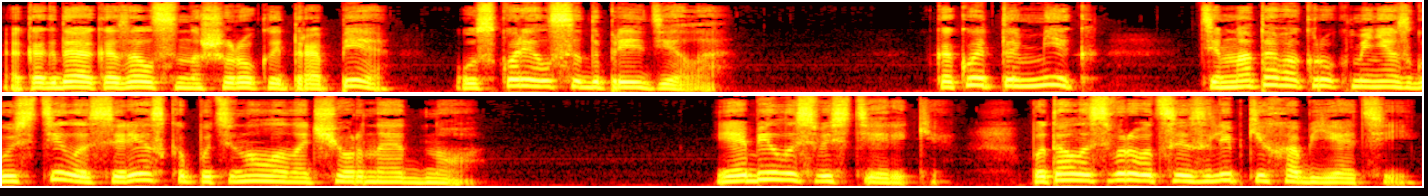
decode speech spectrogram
а когда оказался на широкой тропе, ускорился до предела. В какой-то миг темнота вокруг меня сгустилась и резко потянула на черное дно. Я билась в истерике, пыталась вырваться из липких объятий,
